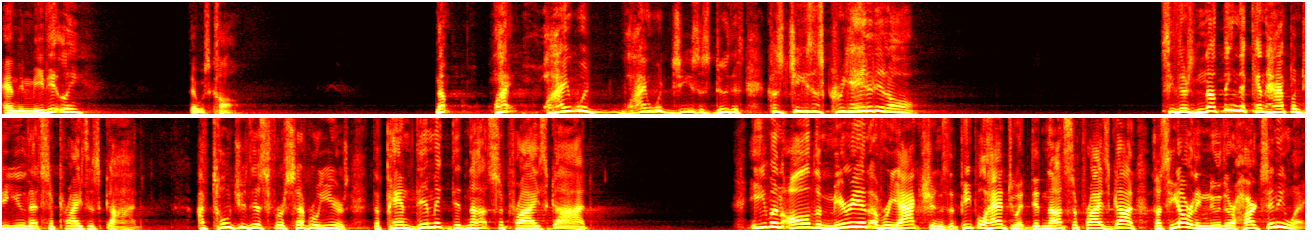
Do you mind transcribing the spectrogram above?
and immediately there was calm. Now, why, why, would, why would Jesus do this? Because Jesus created it all. See, there's nothing that can happen to you that surprises God. I've told you this for several years. The pandemic did not surprise God. Even all the myriad of reactions that people had to it did not surprise God because He already knew their hearts anyway.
